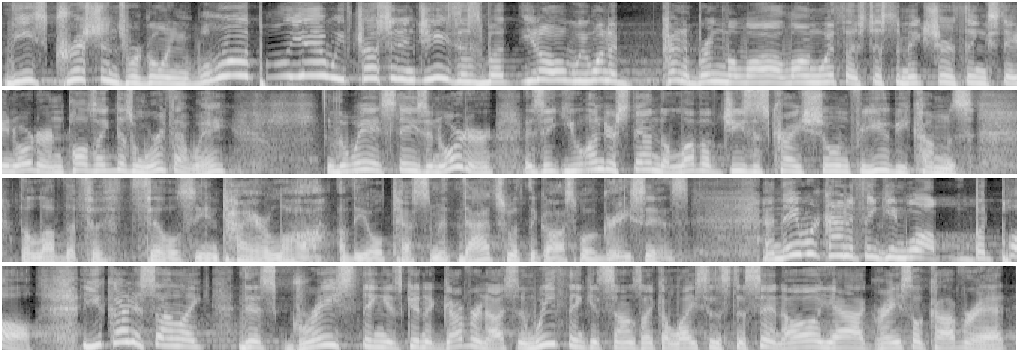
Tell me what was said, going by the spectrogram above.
these Christians were going, well, Paul, yeah, we've trusted in Jesus, but you know, we want to kind of bring the law along with us just to make sure things stay in order. And Paul's like, it doesn't work that way the way it stays in order is that you understand the love of Jesus Christ shown for you becomes the love that fulfills the entire law of the Old Testament. That's what the gospel of grace is. And they were kind of thinking, well, but Paul, you kind of sound like this grace thing is going to govern us, and we think it sounds like a license to sin. Oh, yeah, grace will cover it.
